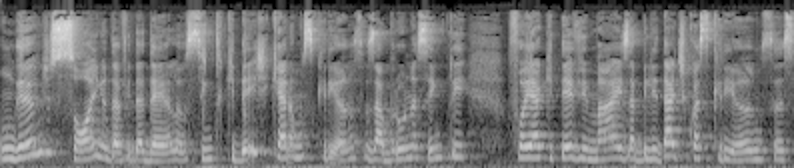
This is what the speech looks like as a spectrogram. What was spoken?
um grande sonho da vida dela. Eu sinto que desde que éramos crianças, a Bruna sempre foi a que teve mais habilidade com as crianças,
